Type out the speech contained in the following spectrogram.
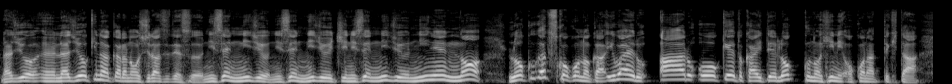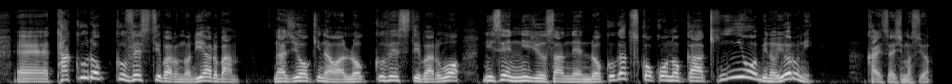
ラジオ、えー、ラジオ沖縄からのお知らせです。2020、2021、2022年の6月9日、いわゆる ROK と書いてロックの日に行ってきた、えー、タクロックフェスティバルのリアル版、ラジオ沖縄ロックフェスティバルを2023年6月9日金曜日の夜に開催しますよ。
